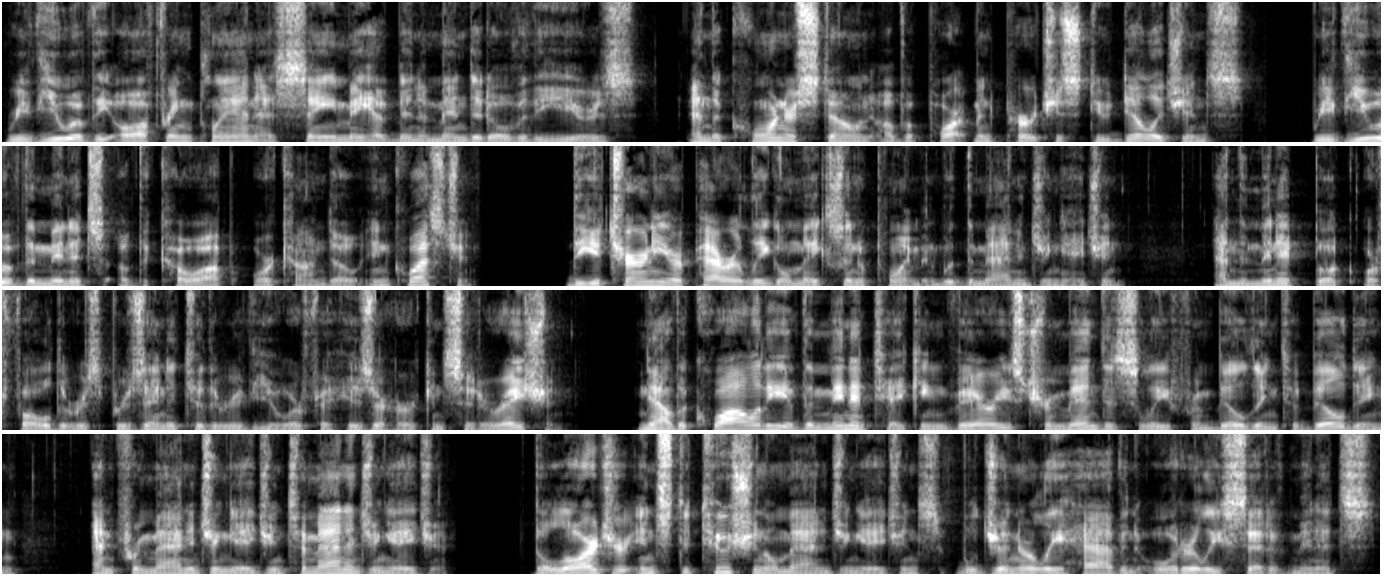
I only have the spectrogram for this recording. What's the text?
review of the offering plan as same may have been amended over the years, and the cornerstone of apartment purchase due diligence, review of the minutes of the co op or condo in question. The attorney or paralegal makes an appointment with the managing agent, and the minute book or folder is presented to the reviewer for his or her consideration. Now, the quality of the minute taking varies tremendously from building to building and from managing agent to managing agent. The larger institutional managing agents will generally have an orderly set of minutes,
